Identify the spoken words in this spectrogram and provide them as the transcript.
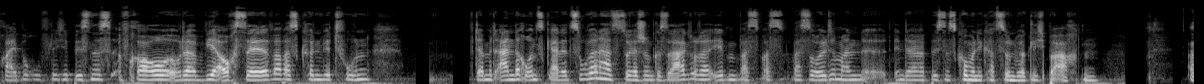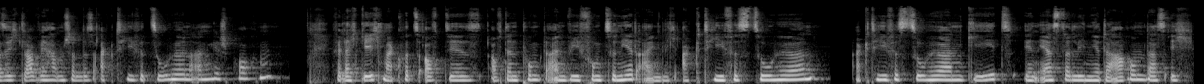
freiberufliche Businessfrau oder wir auch selber, was können wir tun, damit andere uns gerne zuhören, hast du ja schon gesagt, oder eben was, was, was sollte man äh, in der Business-Kommunikation wirklich beachten? Also ich glaube, wir haben schon das aktive Zuhören angesprochen. Vielleicht gehe ich mal kurz auf, des, auf den Punkt ein, wie funktioniert eigentlich aktives Zuhören? Aktives Zuhören geht in erster Linie darum, dass ich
